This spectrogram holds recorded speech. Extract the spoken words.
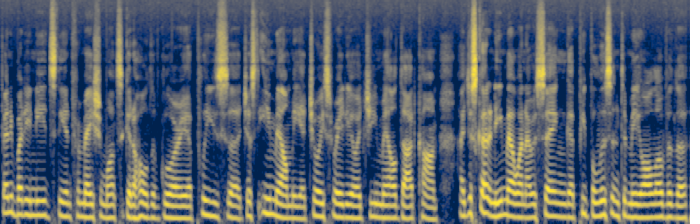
if anybody needs the information, wants to get a hold of Gloria, please uh, just email me at joyceradio at gmail.com. I just got an email when I was saying that people listen to me all over the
